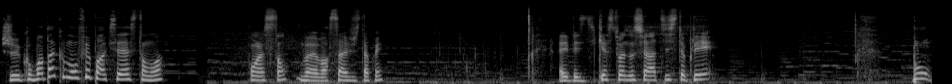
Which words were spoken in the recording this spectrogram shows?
Je comprends pas comment on fait pour accéder à cet endroit. Pour l'instant, on va voir ça juste après. Allez, vas-y, casse-toi Nosferatu, s'il te plaît. Bon,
